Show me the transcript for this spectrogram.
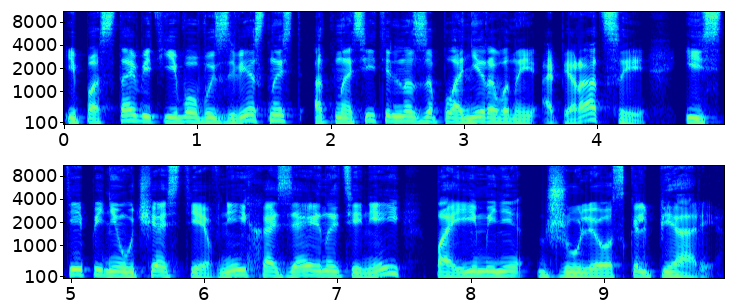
и поставить его в известность относительно запланированной операции и степени участия в ней хозяина теней по имени Джулио Скальпиари.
